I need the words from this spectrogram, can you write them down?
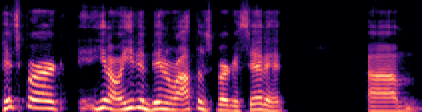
Pittsburgh, you know, even Ben Roethlisberger said it. Um,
